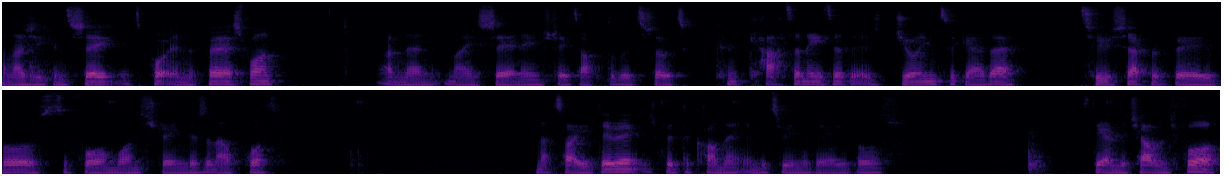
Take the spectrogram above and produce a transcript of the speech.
And as you can see, it's put in the first one and then my surname straight afterwards. So it's concatenated, it is joined together two separate variables to form one string as an output. And that's how you do it, is with the comment in between the variables. It's the end of challenge four.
